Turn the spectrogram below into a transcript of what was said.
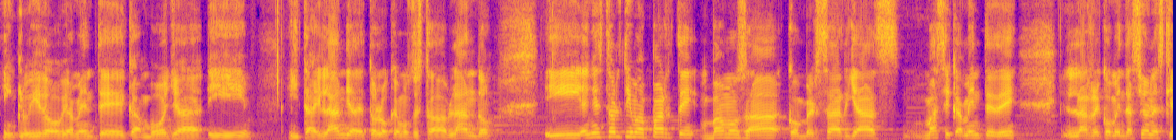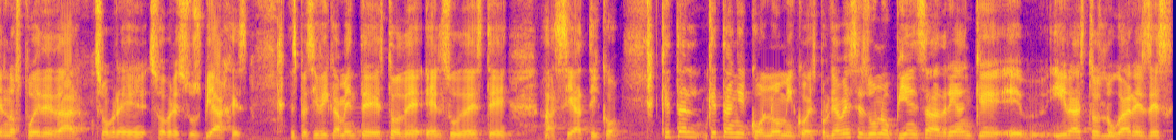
incluido obviamente Camboya y y Tailandia, de todo lo que hemos estado hablando. Y en esta última parte vamos a conversar ya básicamente de las recomendaciones que él nos puede dar sobre, sobre sus viajes, específicamente esto del sudeste asiático. ¿Qué, tal, ¿Qué tan económico es? Porque a veces uno piensa, Adrián, que eh, ir a estos lugares es,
